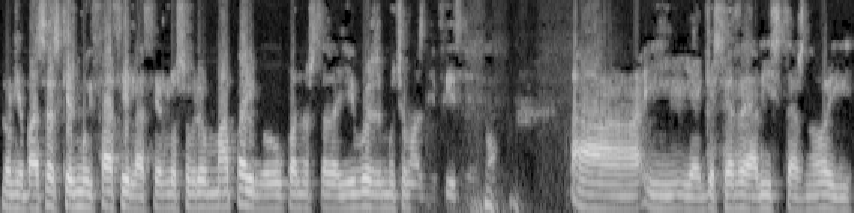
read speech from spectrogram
Lo que pasa es que es muy fácil hacerlo sobre un mapa y luego cuando estás allí pues es mucho más difícil, ¿no? Ah, y, y hay que ser realistas, ¿no? Y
